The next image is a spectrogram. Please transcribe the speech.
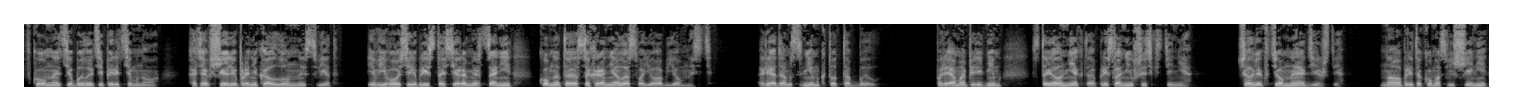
В комнате было теперь темно, хотя в щели проникал лунный свет, и в его серебристо-сером мерцании комната сохраняла свою объемность. Рядом с ним кто-то был. Прямо перед ним стоял некто, прислонившись к стене. Человек в темной одежде — но при таком освещении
